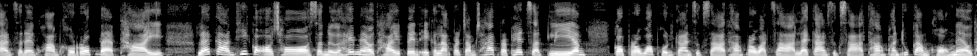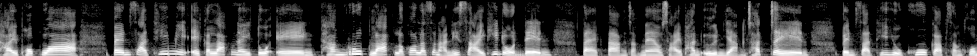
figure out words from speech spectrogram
การแสดงความเคารพแบบไทย และการที่กอชเสนอให้แมวไทยเป็นเอกลักษณ์ประจำชาติประเภทสัตว์เลี้ยง ก็เพราะว่าผลการศึกษาทางประวัติศาสตร์และการศึกษาทางพันธุกรรมของแมวไทยพบว่า เป็นสัตว์ที่มีเอกลักษณ์ในตัวเอง ทั้งรูปลักษณ์แล้วก็ลักษณะนิสัยที่โดดเด่น แตกต่างจากแมวสายพันธุ์อื่นอย่างชัดเจน เป็นสัตว์ที่อยู่คู่กับสังคม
